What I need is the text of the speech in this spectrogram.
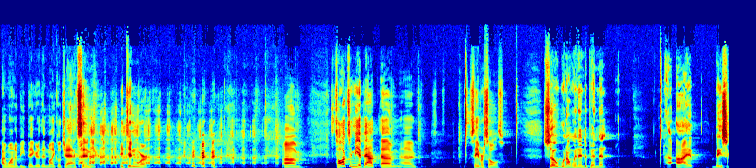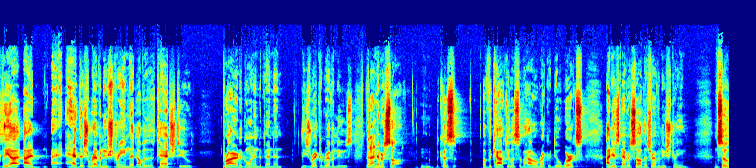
I Want to Be Bigger Than Michael Jackson. it didn't work. um, talk to me about um, uh, Save Our Souls. So when I went independent, I basically I, I, I had this revenue stream that I was attached to prior to going independent, these record revenues that I never saw mm-hmm. because of the calculus of how a record deal works. I just never saw this revenue stream. And so,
